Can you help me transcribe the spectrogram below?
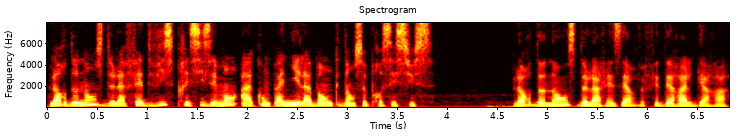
L'ordonnance de la Fed vise précisément à accompagner la banque dans ce processus. L'ordonnance de la Réserve fédérale Gara.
